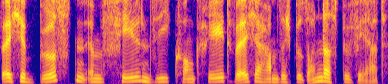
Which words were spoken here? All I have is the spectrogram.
Welche Bürsten empfehlen Sie konkret? Welche haben sich besonders bewährt?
